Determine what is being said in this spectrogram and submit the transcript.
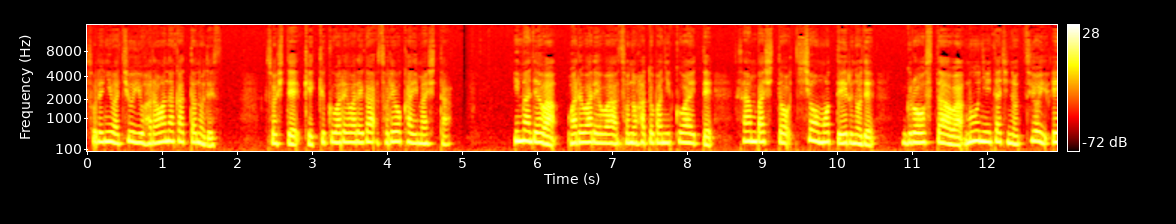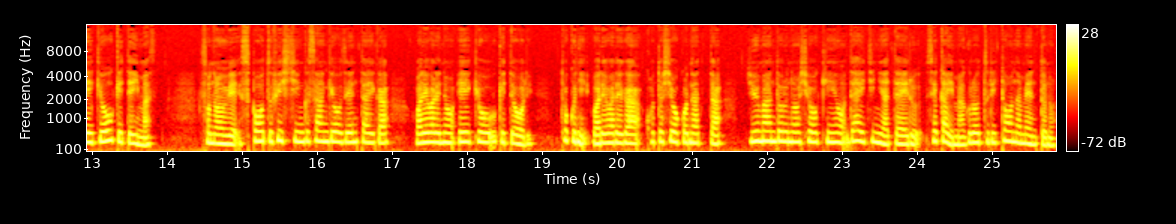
それには注意を払わなかったのです。そして結局我々がそれを買いました。今では我々はその鳩場に加えて桟橋と地所を持っているのでグロースターはムーニーたちの強い影響を受けています。その上スポーツフィッシング産業全体が我々の影響を受けており特に我々が今年行った10万ドルの賞金を第一に与える世界マグロ釣りトーナメントの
